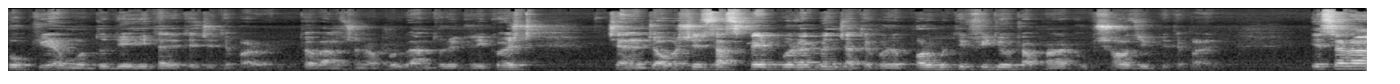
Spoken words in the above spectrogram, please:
প্রক্রিয়ার মধ্য দিয়ে ইতালিতে যেতে পারবেন। তবে আলোচনা করবে আন্তরিক রিকোয়েস্ট চ্যানেলটি অবশ্যই সাবস্ক্রাইব করে রাখবেন, যাতে করে পরবর্তী ভিডিওটা আপনারা খুব সহজেই পেতে পারেন। এছাড়া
